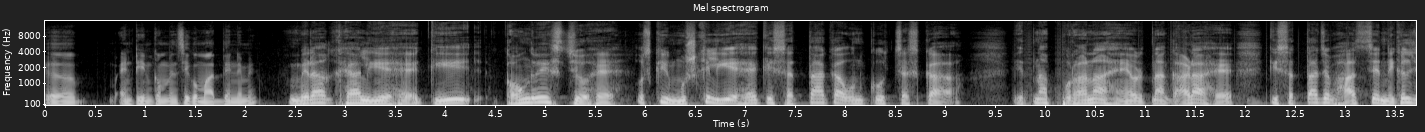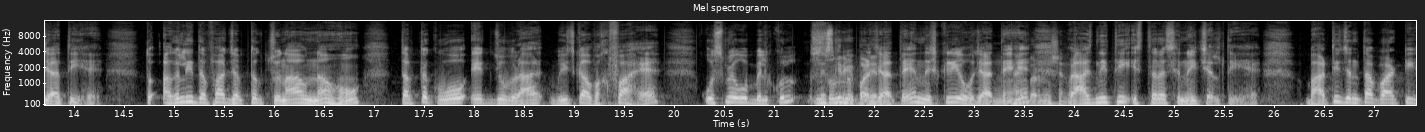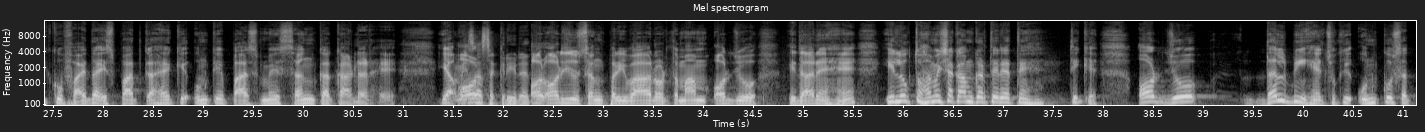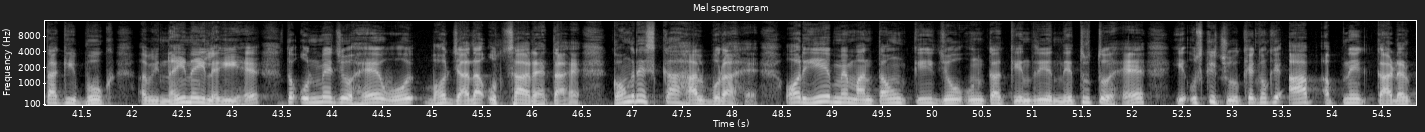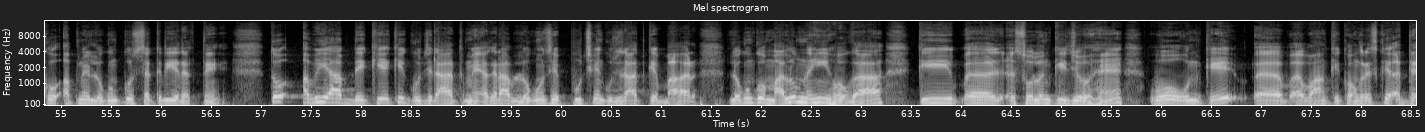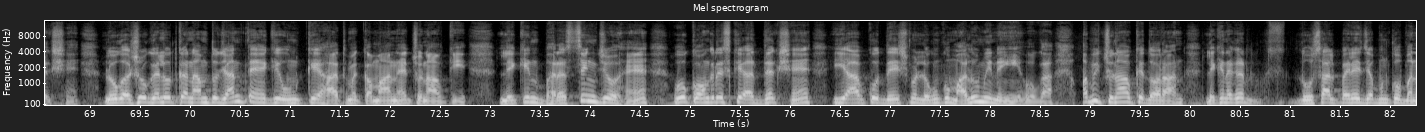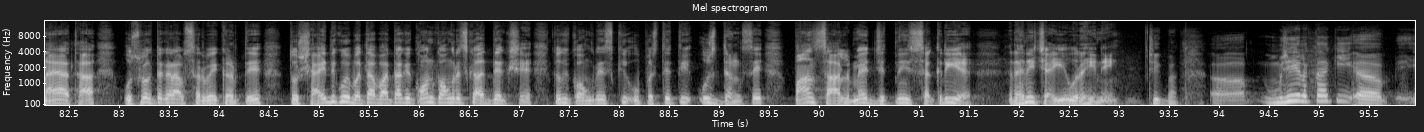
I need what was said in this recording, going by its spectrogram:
एंटी इनकम्बेंसी को मात देने में? मेरा ख्याल ये है कि कांग्रेस जो है, उसकी मुश्किल ये है कि सत्ता का उनको चस्का इतना पुराना है और इतना गाढ़ा है कि सत्ता जब हाथ से निकल जाती है तो अगली दफ़ा जब तक चुनाव न हो तब तक वो एक जो बीच का वक्फा है उसमें वो बिल्कुल निष्क्रिय निष्क्रिय पड़ जाते हैं निष्क्रिय हो जाते हैं। राजनीति इस तरह से नहीं चलती है। भारतीय जनता पार्टी को फ़ायदा इस बात का है कि उनके पास में संघ का काडर है या और सक्रिय रहते और और जो संघ परिवार और तमाम और जो इदारे हैं ये लोग तो हमेशा काम करते रहते हैं ठीक है? और जो दल भी हैं, चूँकि उनको सत्ता की भूख अभी नई नई लगी है तो उनमें जो है वो बहुत ज़्यादा उत्साह रहता है। कांग्रेस का हाल बुरा है, और ये मैं मानता हूँ कि जो उनका केंद्रीय नेतृत्व है, ये उसकी चूक है, क्योंकि आप अपने काडर को, अपने लोगों को सक्रिय रखते हैं। तो अभी आप देखिए कि गुजरात में, अगर आप लोगों से पूछें गुजरात के बाहर, लोगों को मालूम नहीं होगा कि सोलंकी जो हैं, वो उनके वहाँ के कांग्रेस के अध्यक्ष हैं। लोग अशोक गहलोत का नाम तो जानते हैं कि उनके हाथ में कमान है चुनाव की, लेकिन भरत सिंह जो हैं, वो कांग्रेस के अध्यक्ष हैं, ये आपको देश में लोगों को मालूम ही नहीं होगा। अभी चुनाव के दौरान, लेकिन अगर दो साल पहले जब उनको बनाया था, उस वक्त अगर आप सर्वे करते तो शायद ही कोई बता पाता कि कौन कांग्रेस का अध्यक्ष है, क्योंकि कांग्रेस की उपस्थिति उस ढंग से पाँच साल में जितनी सक्रिय रहनी चाहिए, वो रही नहीं। ठीक बात। मुझे ये लगता है कि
